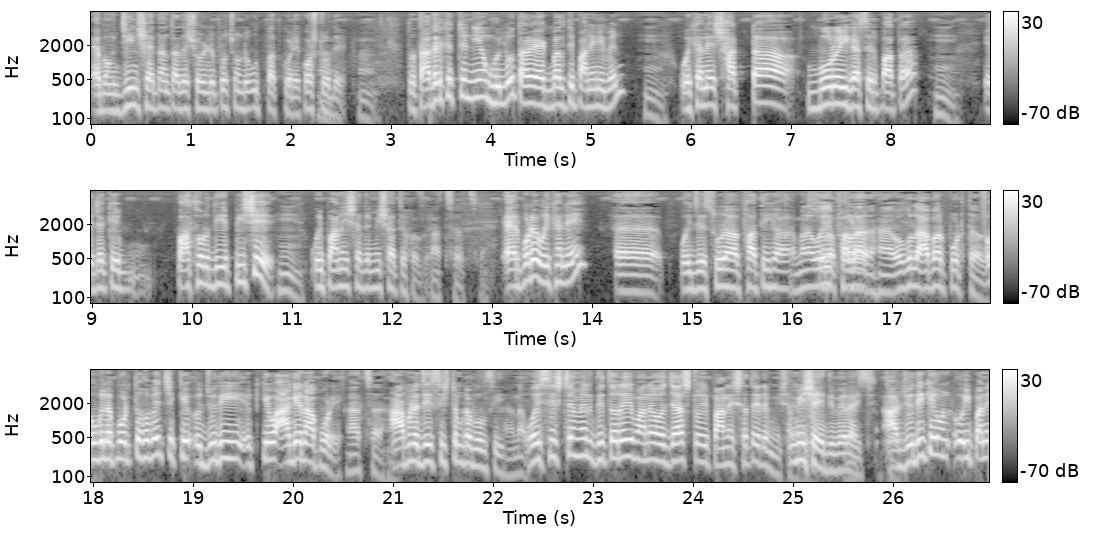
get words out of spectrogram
এবং জিন শয়তান তাদের শরীরে প্রচণ্ড উৎপাত করে কষ্ট দেয়। হ্যাঁ। তো তাদের ক্ষেত্রে নিয়ম হইল তারা এক বালতি পানি নেবেন। ওইখানে ষাটটা বড়ই গাছের পাতা হুম। এটাকে পাথর দিয়ে পিষে। ওই পানির সাথে মিশাতে হবে। আচ্ছা আচ্ছা। এরপরে ওইখানে আহ, ওই যে সুরা ফাতিহা মানে ওই পড়া হ্যাঁ ওগুলো আবার পড়তে হবে। ওগুলো পড়তে হবে যদি কেউ আগে না পড়ে। আচ্ছা হ্যাঁ। আমরা যে সিস্টেমটা বলছি। হ্যাঁ, না ওই সিস্টেমের ভিতরেই মানে ও জাস্ট ওই পানির সাথে এটা মিশায় মিশাই দিবে রাইট আর যদি কেউ ওই পানি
